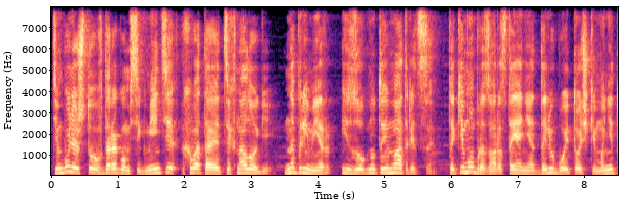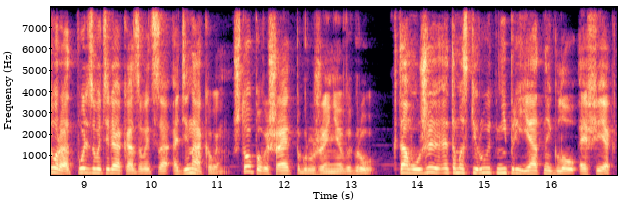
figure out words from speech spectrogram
тем более, что в дорогом сегменте хватает технологий. Например, изогнутые матрицы. Таким образом, расстояние до любой точки монитора от пользователя оказывается одинаковым, что повышает погружение в игру. К тому же это маскирует неприятный glow-эффект,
